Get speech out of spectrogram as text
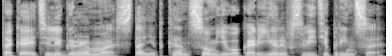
Такая телеграмма станет концом его карьеры в свите принца.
